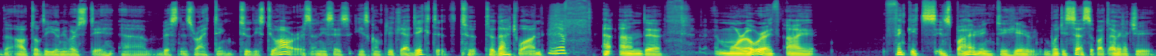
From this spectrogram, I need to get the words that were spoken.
the, out of the university um, business writing to these two hours, and he says he's completely addicted to to that one. Yep. Uh, and uh, moreover, I, I, think it's inspiring to hear what he says about. I will actually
